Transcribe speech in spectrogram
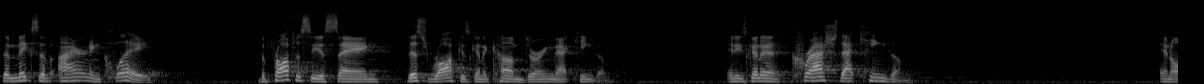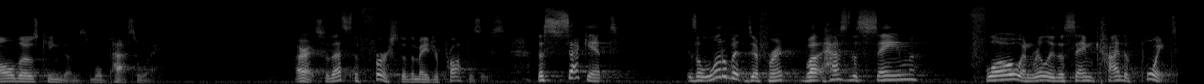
the mix of iron and clay, the prophecy is saying this rock is going to come during that kingdom. And he's going to crash that kingdom. And all those kingdoms will pass away. All right, so that's the first of the major prophecies. The second is a little bit different, but has the same flow and really the same kind of point.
